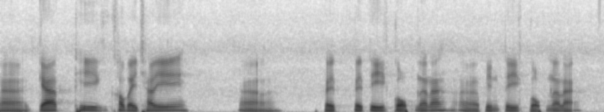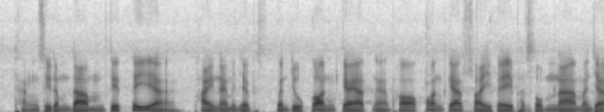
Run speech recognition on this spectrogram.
อ่าแก๊สที่เข้าไปใช้ ไปไปตีกบนะนะเป็นตีกบนั่นแหละถังสีดำๆเตี้ยๆภายในมันจะบรรจุก้อนแก๊สนะพอก้อนแก๊สใส่ไปผสมน้ำมันจะ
